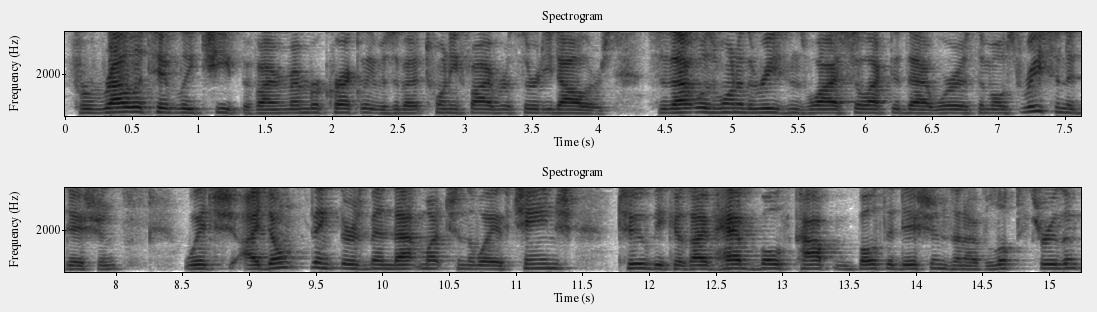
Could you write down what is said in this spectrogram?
for relatively cheap. If I remember correctly, it was about 25 or $30. So that was one of the reasons why I selected that, whereas the most recent edition, which I don't think there's been that much in the way of change too because I've had both cop both editions and I've looked through them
